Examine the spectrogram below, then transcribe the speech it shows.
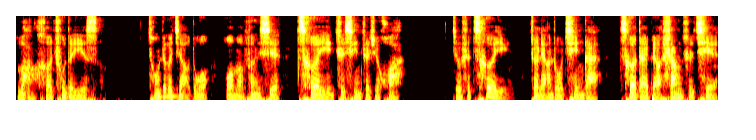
往何处的意思。从这个角度，我们分析“恻隐之心”这句话，就是恻隐这两种情感，恻代表伤之切，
